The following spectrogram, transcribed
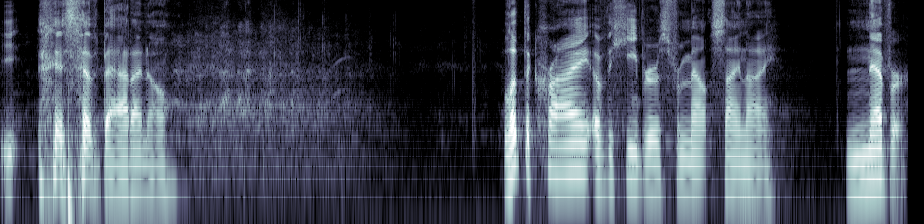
it's bad, I know. Let the cry of the Hebrews from Mount Sinai never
